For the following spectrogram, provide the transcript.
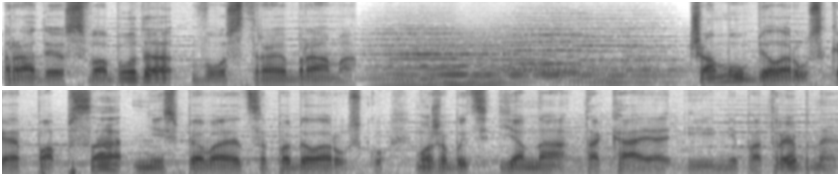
Радыё свабода вострая брама чаму беларуская папса не спяваецца по-беларуску можа быць яна такая і непатрэбная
